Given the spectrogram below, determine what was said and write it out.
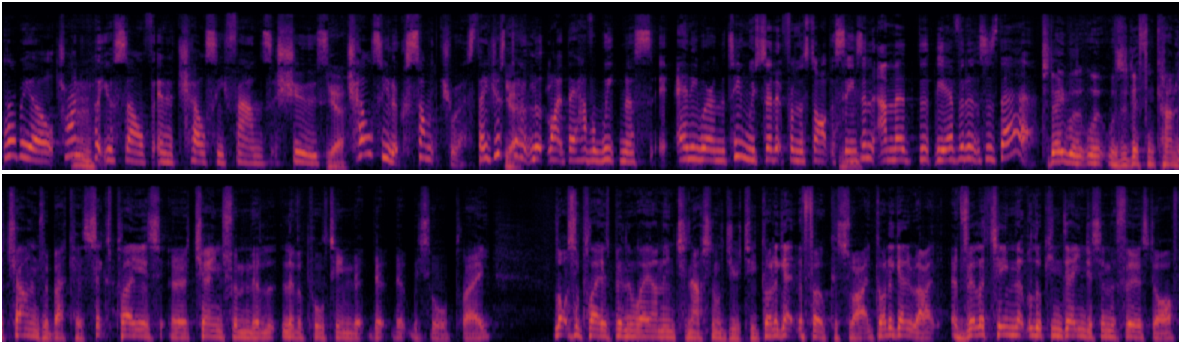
Robbie Earle, trying mm. to put yourself in a Chelsea fan's shoes. Yeah. Chelsea look sumptuous. They just yeah. don't look like they have a weakness anywhere in the team. We've said it from the start of the mm. season, and the, the, evidence is there. Today was, was, a different kind of challenge, Rebecca. Six players uh, changed from the Liverpool team that, that, that we saw play. Lots of players been away on international duty. Got to get the focus right. Got to get it right. A Villa team that were looking dangerous in the first half.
